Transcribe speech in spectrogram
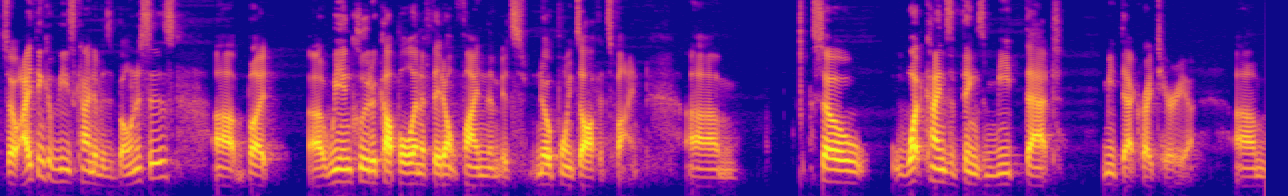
So I think of these kind of as bonuses, uh, but uh, we include a couple, and if they don't find them, it's no points off, it's fine. Um, so what kinds of things meet that, meet that criteria? Um,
